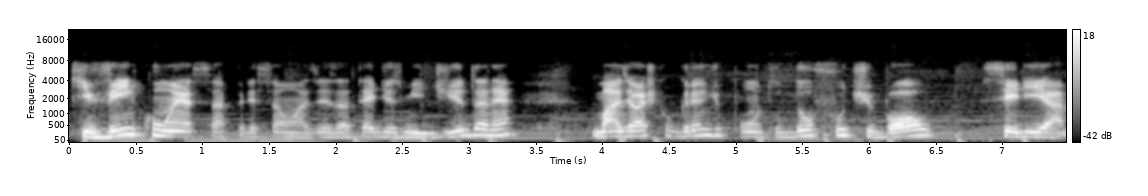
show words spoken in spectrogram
que vem com essa pressão às vezes até desmedida, né? Mas eu acho que o grande ponto do futebol seria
